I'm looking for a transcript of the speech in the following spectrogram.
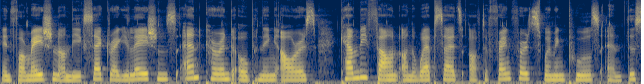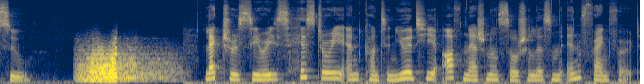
Information on the exact regulations and current opening hours can be found on the websites of the Frankfurt swimming pools and the zoo. Lecture series History and Continuity of National Socialism in Frankfurt.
